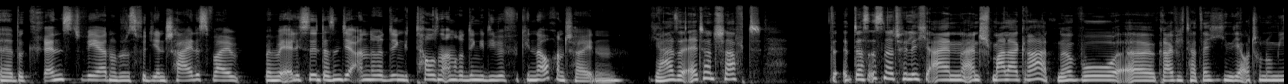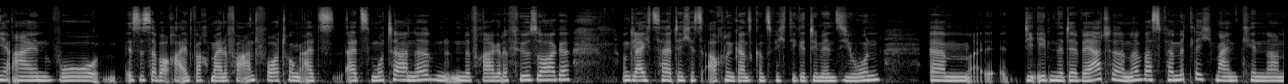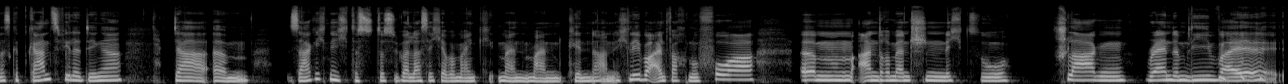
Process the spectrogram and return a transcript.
äh, begrenzt werden du das für die entscheidest, weil, wenn wir ehrlich sind, da sind ja andere Dinge, tausend andere Dinge, die wir für Kinder auch entscheiden. Ja, also Elternschaft, das ist natürlich ein, ein schmaler Grad. Ne? Wo äh, greife ich tatsächlich in die Autonomie ein? Wo ist es aber auch einfach meine Verantwortung als, als Mutter, ne? eine Frage der Fürsorge? Und gleichzeitig ist auch eine ganz, ganz wichtige Dimension ähm, die Ebene der Werte. Ne? Was vermittle ich meinen Kindern? Es gibt ganz viele Dinge, da ähm, sage ich nicht, das, das überlasse ich aber mein, mein, meinen Kindern. Ich lebe einfach nur vor, ähm, andere Menschen nicht zu schlagen, randomly, weil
